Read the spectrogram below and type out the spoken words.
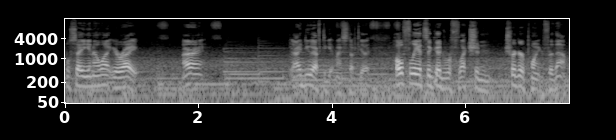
will say, you know what, you're right. All right. I do have to get my stuff together. Hopefully, it's a good reflection trigger point for them.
